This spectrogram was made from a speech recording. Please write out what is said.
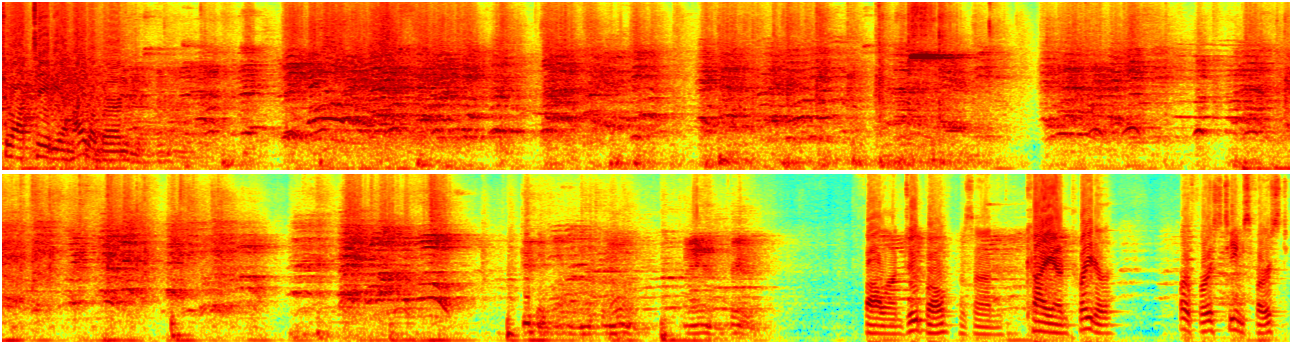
to Octavia Heidelberg. Foul on number 21. Diane Prater. Foul Dupo is on Cayenne Prater. Her first, team's first.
